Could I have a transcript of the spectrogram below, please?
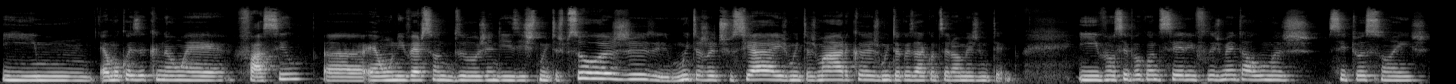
e um, é uma coisa que não é fácil. Uh, é um universo onde hoje em dia existem muitas pessoas, muitas redes sociais, muitas marcas, muita coisa a acontecer ao mesmo tempo. E vão sempre acontecer, infelizmente, algumas situações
